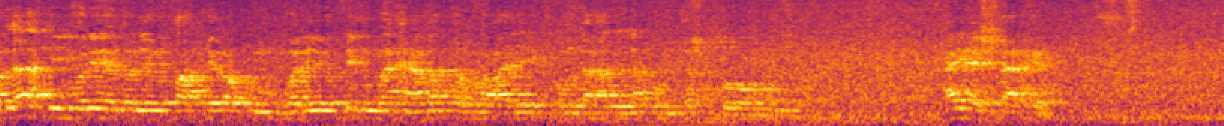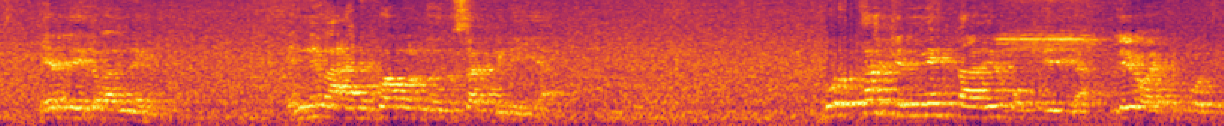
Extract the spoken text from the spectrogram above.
ولكن يريد ليطهركم وليتم نعمته عليكم لعلكم تشكرون. أين الشاكر؟ يلي تغني. إني مع نقوم المسجدية برتك إني طاهر مكية ليه ويتقولي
